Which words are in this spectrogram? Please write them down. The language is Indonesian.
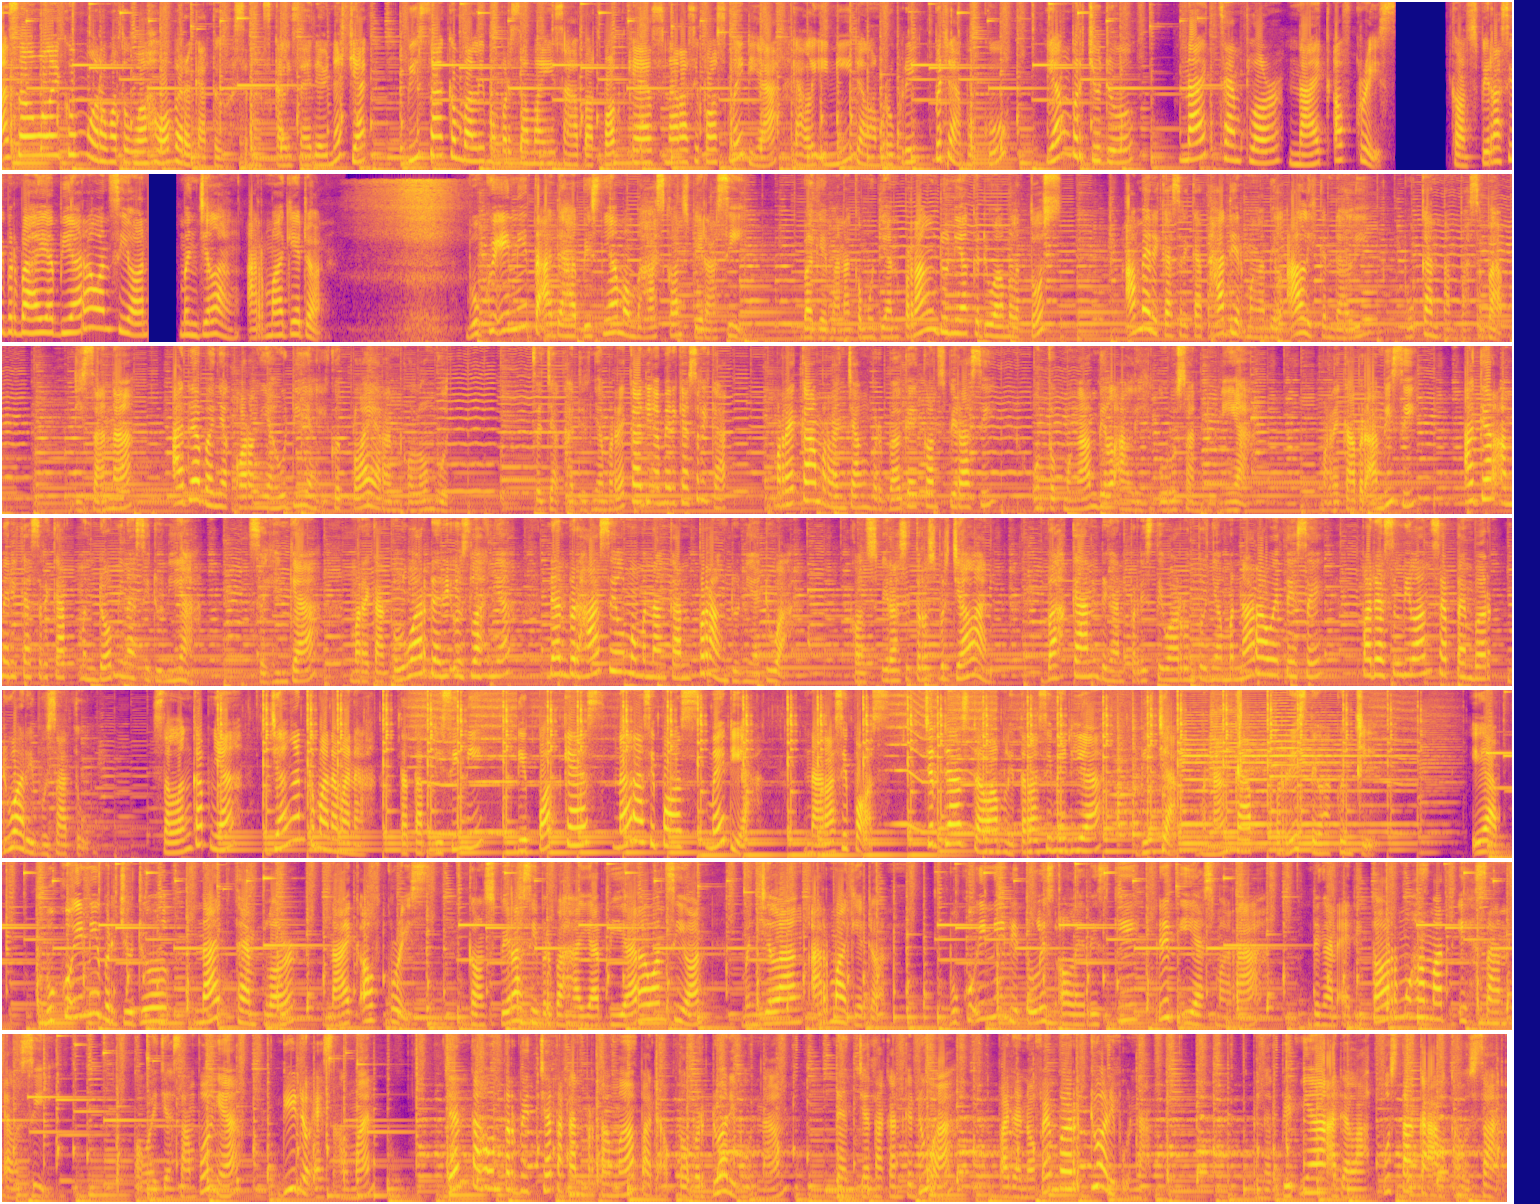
Assalamualaikum warahmatullahi wabarakatuh. Senang sekali saya Dewi Nasjak Bisa kembali mempersamai sahabat podcast Narasi Pos Media Kali ini dalam rubrik Bedah Buku Yang berjudul Night Templar, Night of Greece. Konspirasi berbahaya biarawan Sion menjelang Armageddon. Buku ini tak ada habisnya membahas konspirasi. Bagaimana kemudian Perang Dunia Kedua meletus? Amerika Serikat hadir mengambil alih kendali bukan tanpa sebab. Di sana, ada banyak orang Yahudi yang ikut pelayaran Kolombut. Sejak hadirnya mereka di Amerika Serikat, mereka merancang berbagai konspirasi untuk mengambil alih urusan dunia. Mereka berambisi agar Amerika Serikat mendominasi dunia, sehingga mereka keluar dari uzlahnya dan berhasil memenangkan Perang Dunia II. Konspirasi terus berjalan, bahkan dengan peristiwa runtuhnya Menara WTC pada 9 September 2001. Selengkapnya, jangan ke mana-mana, tetap di sini di podcast Narasi Pos Media. Narasi Pos, cerdas dalam literasi media, bijak menangkap peristiwa kunci. Yap, buku ini berjudul Night Templar, Night of Greece, Konspirasi Berbahaya Biarawan Sion Menjelang Armageddon. Buku ini ditulis oleh Rizky Rid Iyasmara dengan editor Muhammad Ihsan LC. Pewajah sampulnya Dido S. Alman dan tahun terbit cetakan pertama pada Oktober 2006 dan cetakan kedua pada November 2006. Penerbitnya adalah Pustaka Al-Kausar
